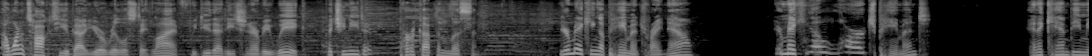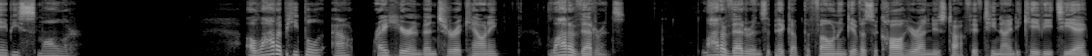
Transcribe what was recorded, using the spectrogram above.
I want to talk to you about your real estate life. We do that each and every week, but you need to perk up and listen. You're making a payment right now. You're making a large payment, and it can be maybe smaller. A lot of people out right here in Ventura County, a lot of veterans, lot of veterans that pick up the phone and give us a call here on News Talk 1590 KVTA.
